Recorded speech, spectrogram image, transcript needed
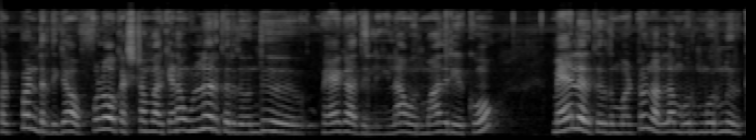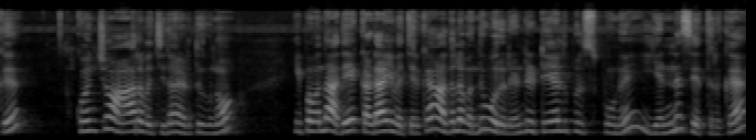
கட் பண்ணுறதுக்கே அவ்வளோ கஷ்டமாக இருக்குது ஏன்னா உள்ளே இருக்கிறது வந்து வேகாது இல்லைங்களா? ஒரு மாதிரி இருக்கும். மேலே இருக்கிறது மட்டும் நல்லா முறுமுறுன்னு இருக்குது கொஞ்சம் ஆற வச்சு தான் எடுத்துக்கணும். இப்போ வந்து அதே கடாய் வச்சுருக்கேன். அதில் வந்து ஒரு ரெண்டு டேபிள் ஸ்பூனு எண்ணெய் சேர்த்துருக்கேன்.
